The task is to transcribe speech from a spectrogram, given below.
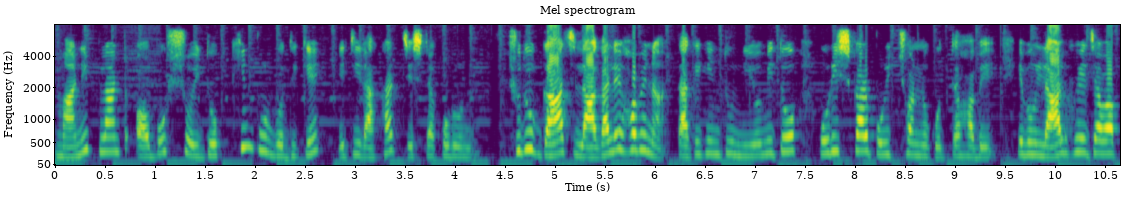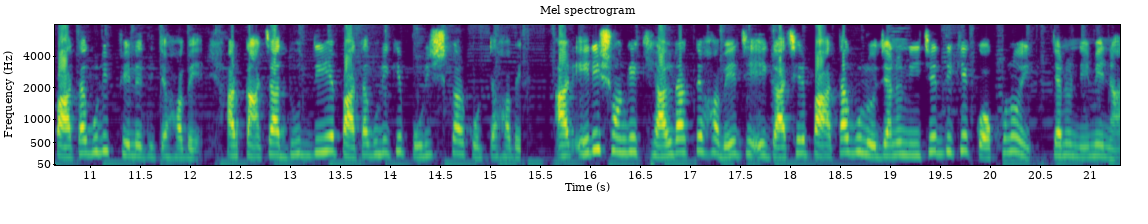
মানি প্লান্ট অবশ্যই দক্ষিণ পূর্ব দিকে এটি রাখার চেষ্টা করুন। শুধু গাছ লাগালে হবে না, তাকে কিন্তু নিয়মিত পরিষ্কার পরিচ্ছন্ন করতে হবে এবং লাল হয়ে যাওয়া পাতাগুলি ফেলে দিতে হবে। আর কাঁচা দুধ দিয়ে পাতাগুলিকে পরিষ্কার করতে হবে। আর এরই সঙ্গে খেয়াল রাখতে হবে যে এই গাছের পাতাগুলো যেন নিচের দিকে কখনোই যেন নেমে না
